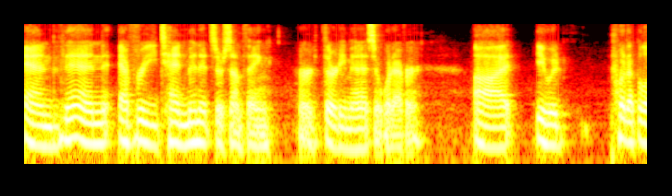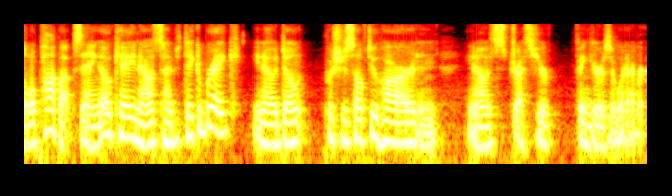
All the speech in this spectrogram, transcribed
and then every ten minutes or something, or thirty minutes or whatever, uh, it would put up a little pop-up saying, okay, now it's time to take a break. You know, don't push yourself too hard and, you know, stress your fingers or whatever.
